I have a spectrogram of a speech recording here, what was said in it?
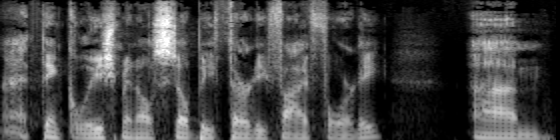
I think Leishman will still be 35 40. Um,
